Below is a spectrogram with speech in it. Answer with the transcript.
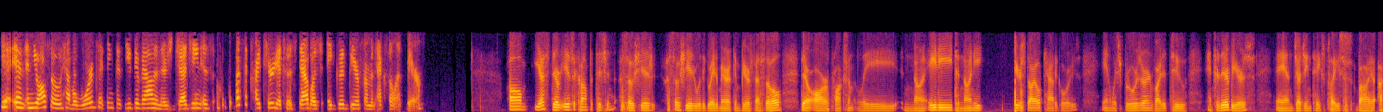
Yeah, and and you also have awards I think that you give out, and there's judging. Is what's the criteria to establish a good beer from an excellent beer? Um, yes, there is a competition associated associated with the Great American Beer Festival. There are approximately 80 to 90 beer style categories in which brewers are invited to enter their beers, and judging takes place by a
